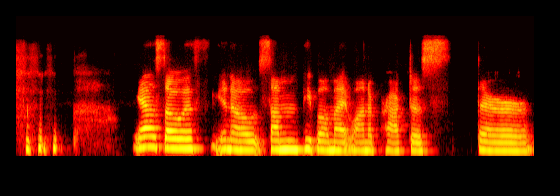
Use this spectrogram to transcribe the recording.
yeah. So if, you know, some people might want to practice their,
